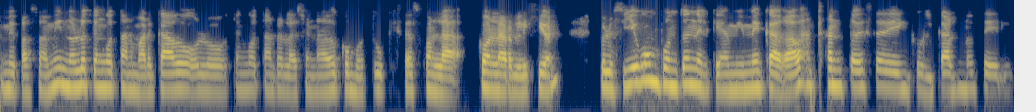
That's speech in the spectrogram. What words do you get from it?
me pasó a mí, no lo tengo tan marcado o lo tengo tan relacionado como tú, quizás con la, con la religión, pero sí llegó un punto en el que a mí me cagaba tanto ese de inculcarnos el,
